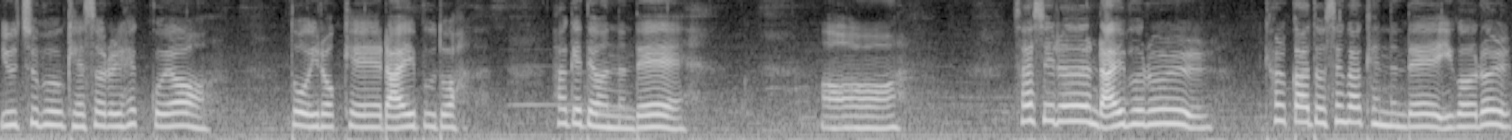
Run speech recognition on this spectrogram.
유튜브 개설을 했고요. 또 이렇게 라이브도 하- 하게 되었는데 어, 사실은 라이브를 켤까도 생각했는데 이거를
